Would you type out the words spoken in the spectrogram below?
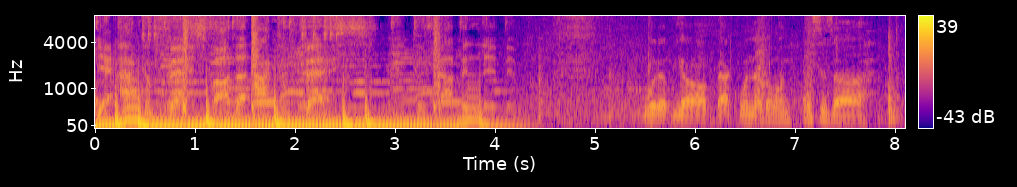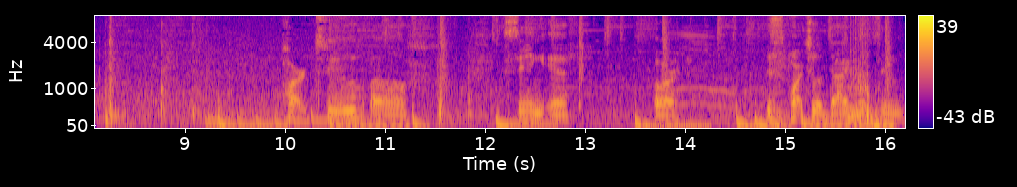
Yeah, I confess, Father, I confess. Cause I've been living. What up, y'all? Back with another one. This is uh part two of seeing if, or this is part two of diagnosing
